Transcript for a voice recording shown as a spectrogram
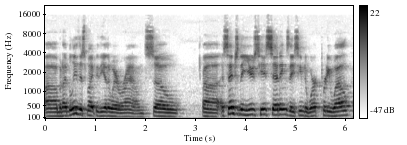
uh, but I believe this might be the other way around. So uh, essentially, used his settings. They seem to work pretty well.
